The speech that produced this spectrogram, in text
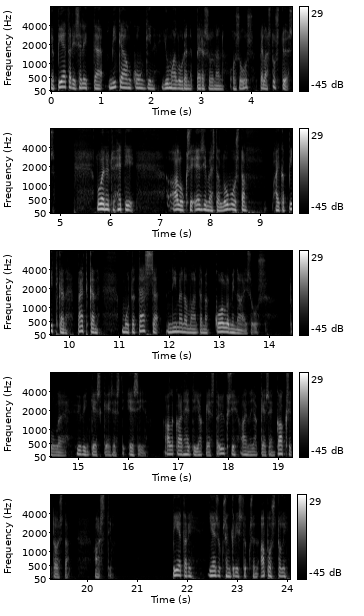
Ja Pietari selittää, mikä on kunkin jumaluuden persoonan osuus pelastustyössä. Luen nyt heti aluksi ensimmäistä luvusta aika pitkän pätkän, mutta tässä nimenomaan tämä kolminaisuus tulee hyvin keskeisesti esiin. Alkaen heti jakeesta 1 aina jakeeseen 12 asti. Pietari, Jeesuksen Kristuksen apostoli,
